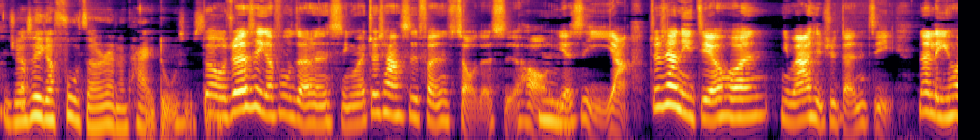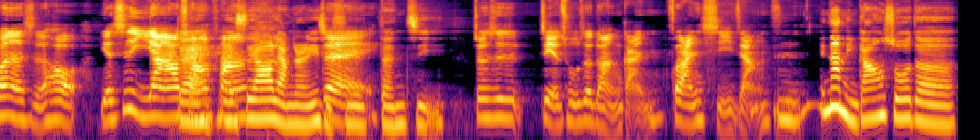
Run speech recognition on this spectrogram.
你觉得是一个负责任的态度，是不是？对，我觉得是一个负责任的行为，就像是分手的时候也是一样。嗯、就像你结婚，你们要一起去登记；那离婚的时候也是一样，要双方也是要两个人一起去登记，就是解除这段感关系这样子。嗯，那你刚刚说的。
